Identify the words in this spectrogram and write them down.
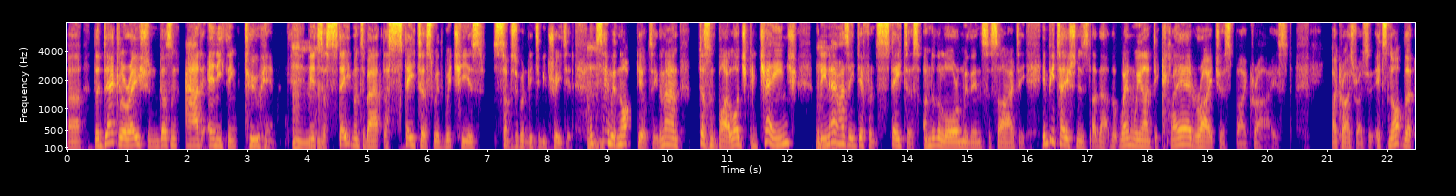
uh, the declaration doesn't add anything to him. Mm-hmm. It's a statement about the status with which he is subsequently to be treated. And mm-hmm. same with not guilty. The man doesn't biologically change, but mm-hmm. he now has a different status under the law and within society. Imputation is like that, that when we are declared righteous by Christ, by Christ's righteousness. It's not that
